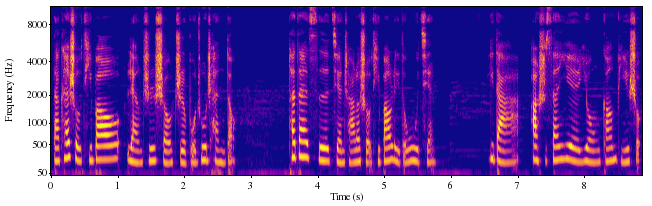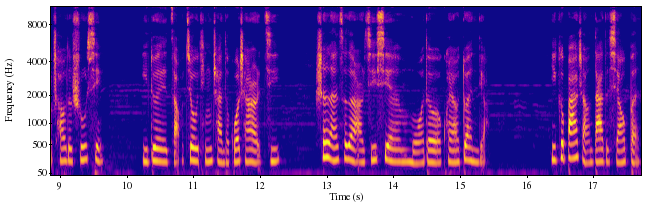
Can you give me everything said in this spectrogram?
打开手提包，两只手止不住颤抖。他再次检查了手提包里的物件：一打二十三页用钢笔手抄的书信，一对早就停产的国产耳机，深蓝色的耳机线磨得快要断掉，一个巴掌大的小本，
